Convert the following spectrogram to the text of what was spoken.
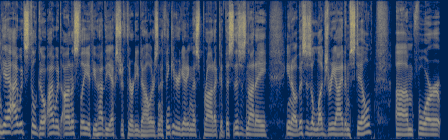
Yeah, I would still go. I would honestly, if you have the extra thirty dollars, and I think if you're getting this product, if this this is not a, you know, this is a luxury item still, um, for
